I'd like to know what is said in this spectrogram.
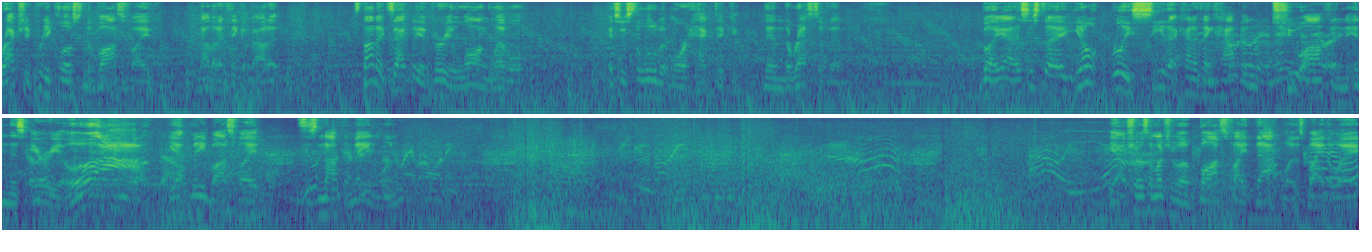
We're actually pretty close to the boss fight, now that I think about it. It's not exactly a very long level. It's just a little bit more hectic than the rest of them. But yeah, it's just uh, you don't really see that kind of thing happen too often in this area. Oh, ah! Yeah, mini boss fight. This is not the main one. Oh, yeah. It shows how much of a boss fight that was, by the way.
